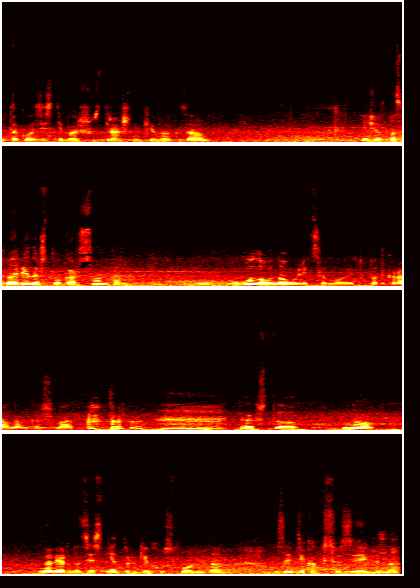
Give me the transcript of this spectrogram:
Вот такой здесь небольшой страшненький вокзал. Я сейчас посмотрела, что гарсон там голову на улице моет под краном. Кошмар. Так что, ну, Наверное, здесь нет других условий, да. Смотрите, как все зелено.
